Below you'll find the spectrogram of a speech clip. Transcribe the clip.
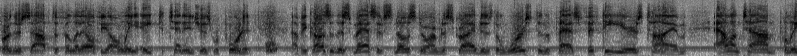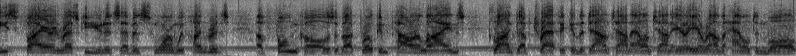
Further south to Philadelphia, only 8 to 10 inches reported. Now, because of this massive snowstorm, described as the worst in the past 50 years' time, Allentown police, fire, and rescue units have been swarmed with hundreds of phone calls about broken power lines, clogged up traffic in the downtown Allentown area around the Hamilton Mall,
